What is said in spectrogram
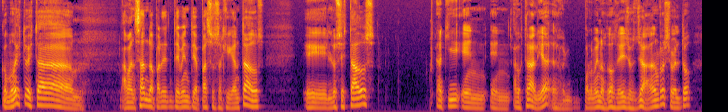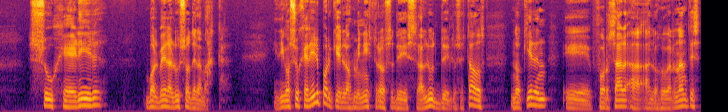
Como esto está avanzando aparentemente a pasos agigantados, eh, los estados aquí en, en Australia, eh, por lo menos dos de ellos ya, han resuelto sugerir volver al uso de la máscara. Y digo sugerir porque los ministros de salud de los estados no quieren eh, forzar a, los gobernantes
